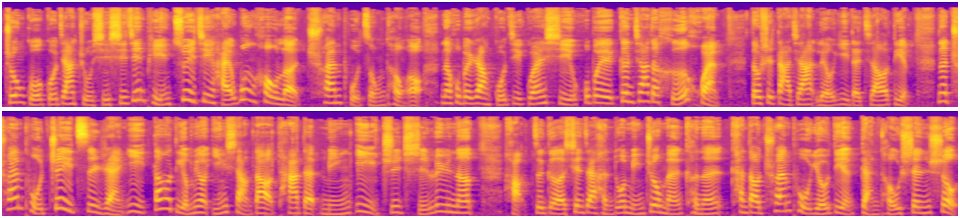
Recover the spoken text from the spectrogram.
中国国家主席习近平最近还问候了川普总统哦，那会不会让国际关系会不会更加的和缓？都是大家留意的焦点。那川普这一次染疫，到底有没有影响到他的民意支持率呢？好，这个现在很多民众们可能看到川普有点感同身受，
